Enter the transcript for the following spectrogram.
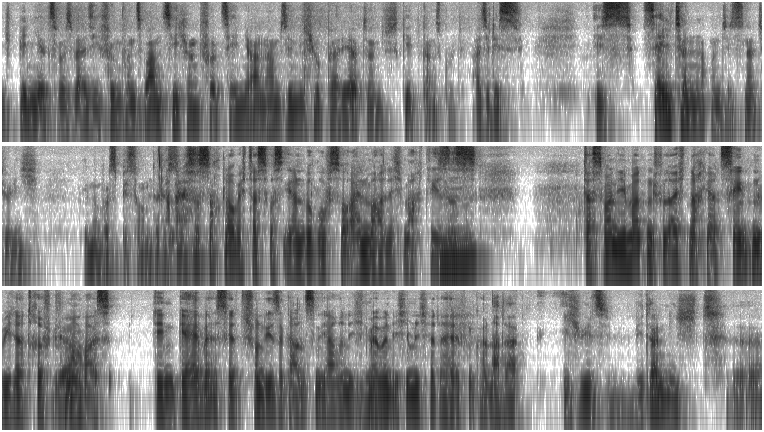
ich bin jetzt, was weiß ich, 25 und vor zehn Jahren haben sie mich operiert und es geht ganz gut. Also das ist selten und ist natürlich immer was Besonderes. Aber das ist doch, glaube ich, das, was Ihren Beruf so einmalig macht. Dieses, mhm. dass man jemanden vielleicht nach Jahrzehnten wieder trifft, ja. wo man weiß, den gäbe es jetzt schon diese ganzen Jahre nicht ja. mehr, wenn ich ihm nicht hätte helfen können. Aber ich will es wieder nicht äh,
